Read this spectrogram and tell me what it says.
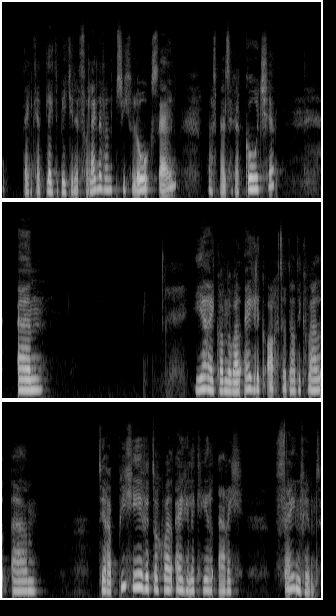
Ik denk, het lijkt een beetje in het verlengde van psycholoog zijn. Als mensen gaan coachen. En ja, ik kwam er wel eigenlijk achter dat ik wel um, therapie geven toch wel eigenlijk heel erg fijn vind.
